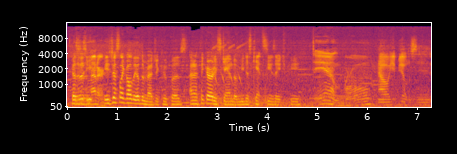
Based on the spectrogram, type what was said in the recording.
because It doesn't matter. he's just like all the other Magic Koopas, and I think I already scanned him. You just can't see his HP. Damn, bro. No, you'd be able to see it.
